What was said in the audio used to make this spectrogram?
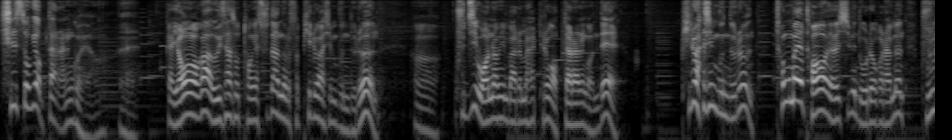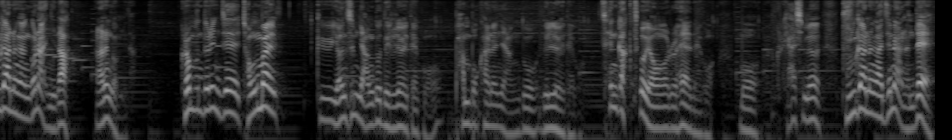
실속이 없다라는 거예요. 예. 그러니까 영어가 의사소통의 수단으로서 필요하신 분들은 어, 굳이 원어민 발음을 할 필요가 없다라는 건데 필요하신 분들은 정말 더 열심히 노력을 하면 불가능한 건 아니다라는 겁니다. 그런 분들은 이제 정말 그 연습 양도 늘려야 되고 반복하는 양도 늘려야 되고 생각도 영어를 해야 되고 뭐 그렇게 하시면 불가능하지는 않은데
